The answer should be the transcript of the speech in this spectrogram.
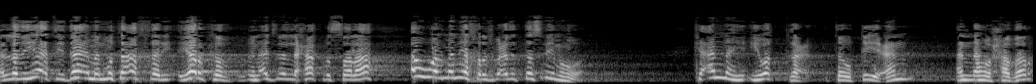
الذي يأتي دائما متأخر يركض من أجل اللحاق بالصلاة أول من يخرج بعد التسليم هو. كأنه يوقع توقيعا أنه حضر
